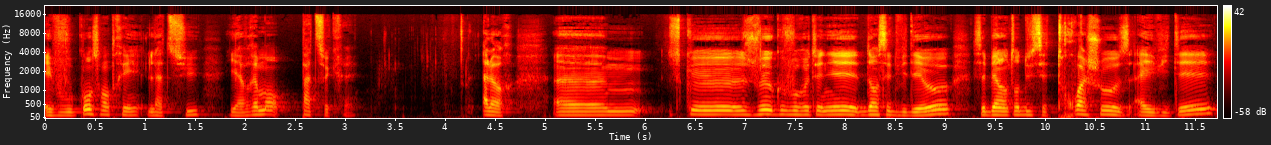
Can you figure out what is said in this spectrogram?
Et vous vous concentrez là-dessus. Il n'y a vraiment pas de secret. Alors, euh, ce que je veux que vous reteniez dans cette vidéo, c'est bien entendu ces trois choses à éviter.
